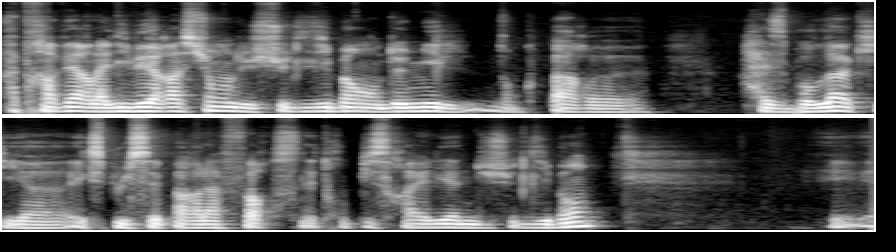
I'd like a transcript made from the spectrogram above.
à travers la libération du sud Liban en 2000, donc par euh, Hezbollah qui a expulsé par la force les troupes israéliennes du sud Liban, et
